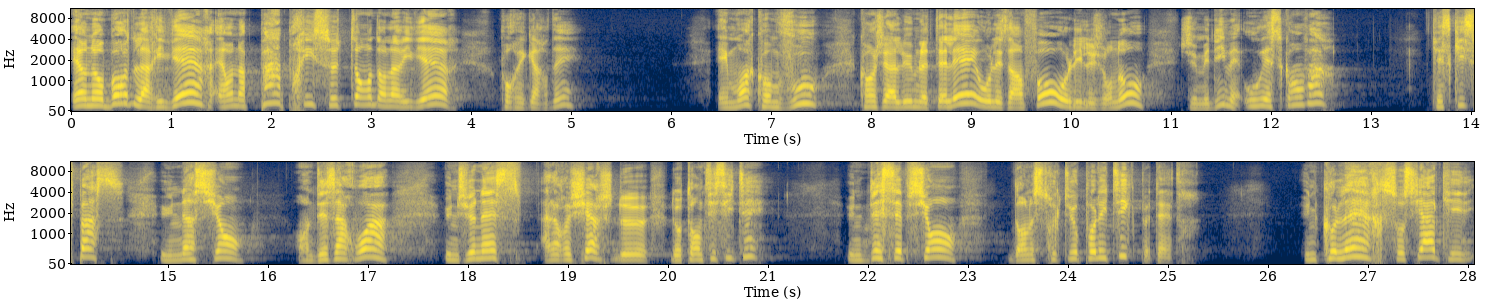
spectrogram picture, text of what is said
et on est au bord de la rivière et on n'a pas pris ce temps dans la rivière pour regarder. Et moi, comme vous, quand j'allume la télé ou les infos ou lis les journaux, je me dis, mais où est-ce qu'on va? Qu'est-ce qui se passe? Une nation en désarroi, une jeunesse à la recherche d'authenticité, une déception dans la structure politique peut-être, une colère sociale qui,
